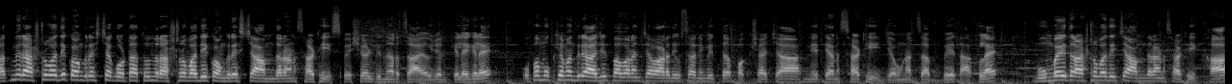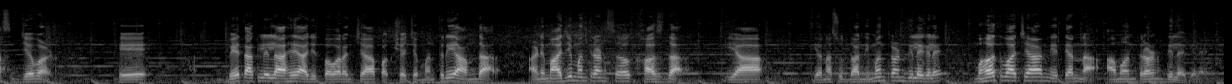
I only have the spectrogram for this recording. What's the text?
बातमी राष्ट्रवादी काँग्रेसच्या गोटातून राष्ट्रवादी काँग्रेसच्या आमदारांसाठी स्पेशल डिनरचं आयोजन केलं आहे उपमुख्यमंत्री अजित पवारांच्या वाढदिवसानिमित्त पक्षाच्या नेत्यांसाठी जेवणाचा बेत आखलाय. मुंबईत राष्ट्रवादीच्या आमदारांसाठी खास जेवण हे बेत आखलेलं आहे अजित पवारांच्या पक्षाचे मंत्री आमदार आणि माजी मंत्र्यांसह खासदार. या यांनासुद्धा निमंत्रण निमंत्रण दिले आहे महत्त्वाच्या नेत्यांना आमंत्रण दिलं गेलं आहे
